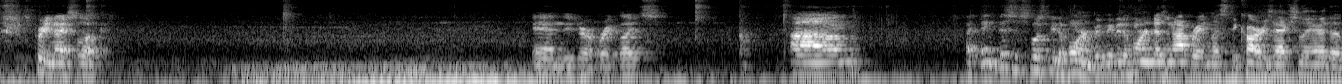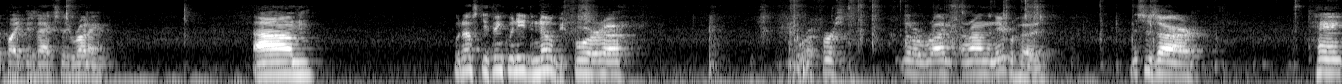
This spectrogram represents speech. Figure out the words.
It's a pretty nice look. And these are our brake lights. Um, I think this is supposed to be the horn, but maybe the horn doesn't operate unless the car is actually, or the bike is actually running. Um, what else do you think we need to know before, uh, before our first little run around the neighborhood? This is our tank.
